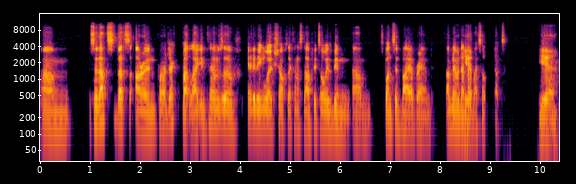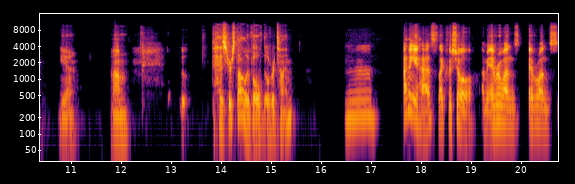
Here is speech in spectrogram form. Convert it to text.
Um, so that's that's our own project. But like in terms of editing workshops, that kind of stuff, it's always been um, sponsored by a brand. I've never done Yeah. that myself yet. yeah. Yeah. Um, has your style evolved over time? Mm, I think it has, like for sure. I mean, everyone's everyone's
